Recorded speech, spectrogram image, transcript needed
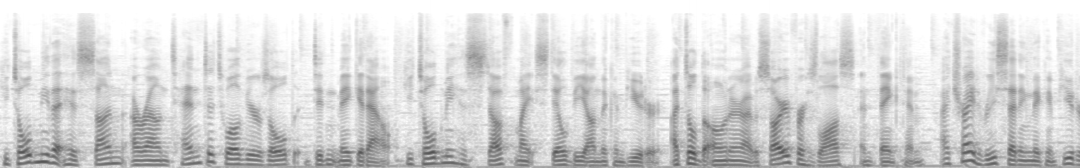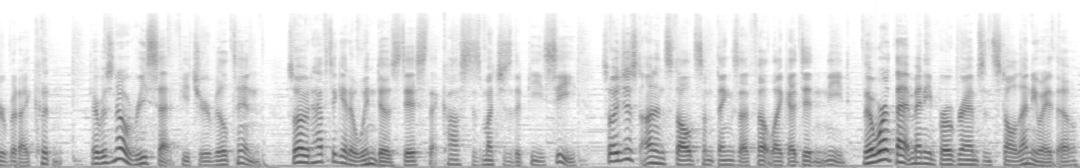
He told me that his son, around 10 to 12 years old, didn't make it out. He told me his stuff might still be on the computer. I told the owner I was sorry for his loss and thanked him. I tried resetting the computer, but I couldn't. There was no reset feature built in, so I would have to get a Windows disk that cost as much as the PC, so I just uninstalled some things I felt like I didn't need. There weren't that many programs installed anyway though.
